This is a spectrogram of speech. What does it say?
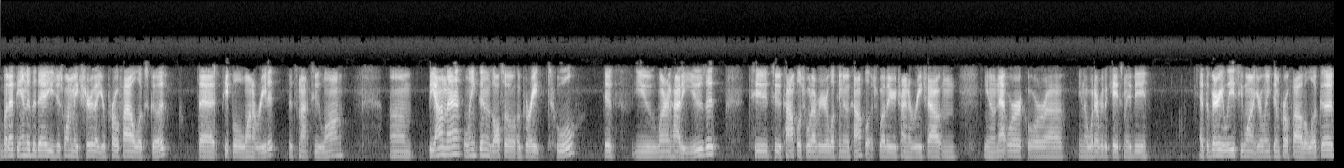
but at the end of the day, you just want to make sure that your profile looks good, that people want to read it. It's not too long. Um, Beyond that, LinkedIn is also a great tool if you learn how to use it to to accomplish whatever you're looking to accomplish, whether you're trying to reach out and you know network or uh, you know whatever the case may be. at the very least, you want your LinkedIn profile to look good.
